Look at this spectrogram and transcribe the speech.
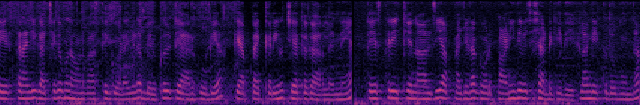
ਤੇ ਇਸ ਤਰ੍ਹਾਂ ਜੀ ਗੱਚਕ ਬਣਾਉਣ ਵਾਸਤੇ ਗੋੜਾ ਜਿਹੜਾ ਬਿਲਕੁਲ ਤਿਆਰ ਹੋ ਗਿਆ ਤੇ ਆਪਾਂ ਇੱਕ ਵਾਰੀ ਨੂੰ ਚੈੱਕ ਕਰ ਲੈਂਦੇ ਆ ਤੇ ਇਸ ਤਰੀਕੇ ਨਾਲ ਜੀ ਆਪਾਂ ਜਿਹੜਾ ਗੁੜ ਪਾਣੀ ਦੇ ਵਿੱਚ ਛੱਡ ਕੇ ਦੇਖ ਲਾਂਗੇ ਇੱਕ ਦੋ ਬੂੰਦਾਂ।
